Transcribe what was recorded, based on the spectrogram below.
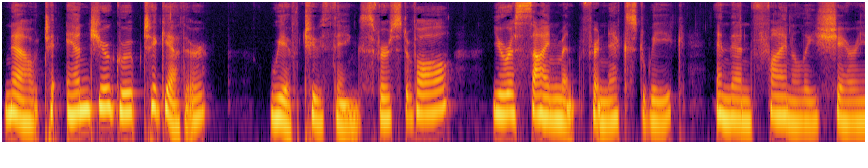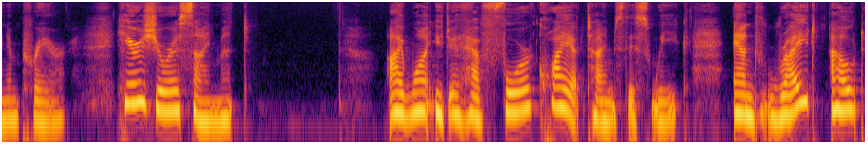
Now, to end your group together, we have two things. First of all, your assignment for next week, and then finally, sharing in prayer. Here's your assignment. I want you to have four quiet times this week and write out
